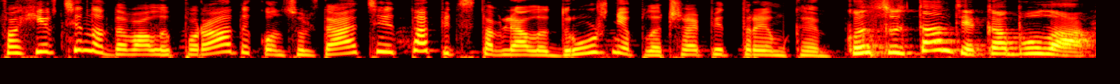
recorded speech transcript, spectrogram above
Фахівці надавали поради, консультації та підставляли дружнє плече підтримки. Консультант, яка була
